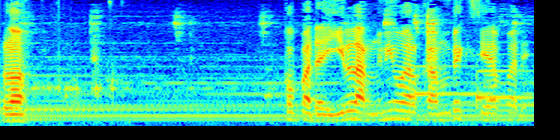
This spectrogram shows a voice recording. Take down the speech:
Loh. Kok pada hilang? Ini welcome back siapa deh?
